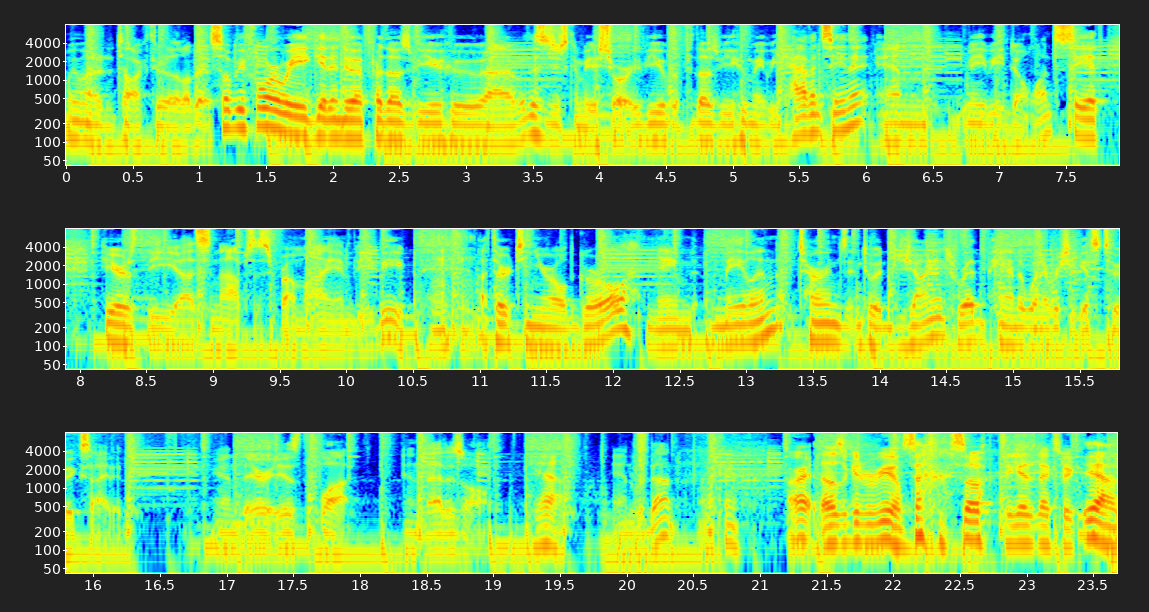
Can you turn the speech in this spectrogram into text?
we wanted to talk through a little bit. So before we get into it, for those of you who uh, well, this is just going to be a short review, but for those of you who maybe haven't seen it and maybe don't want to see it, here's the uh, synopsis from IMDb. A 13 year old girl named Meilin turns into a giant red panda whenever she gets too excited, and there is the plot, and that is all. Yeah. And we're done. Okay. All right, that was a good review. So, so See you guys next week. yeah,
